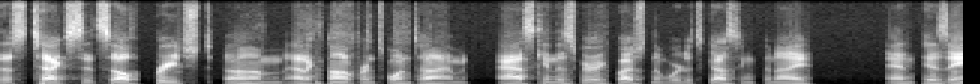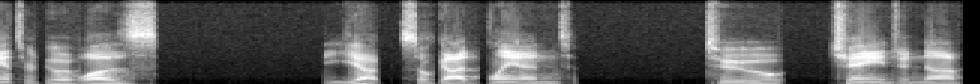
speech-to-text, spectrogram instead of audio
this text itself preached um, at a conference one time, asking this very question that we're discussing tonight, and his answer to it was, "Yeah, so God planned to change and not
